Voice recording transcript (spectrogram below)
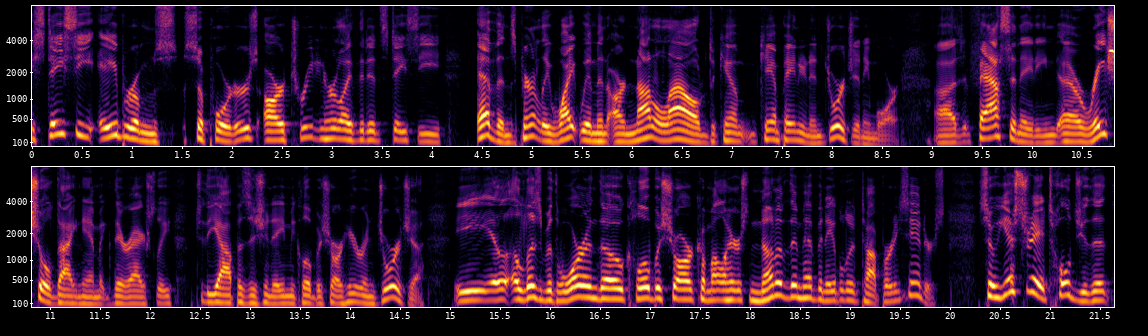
Stacey Abrams supporters are treating her like they did Stacey Evans. Apparently, white women are not allowed to cam- campaigning in Georgia anymore. Uh, fascinating uh, racial dynamic there, actually, to the opposition to Amy Klobuchar here in Georgia. E- Elizabeth Warren, though, Klobuchar, Kamala Harris, none of them have been able to top Bernie Sanders. So, yesterday I told you that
